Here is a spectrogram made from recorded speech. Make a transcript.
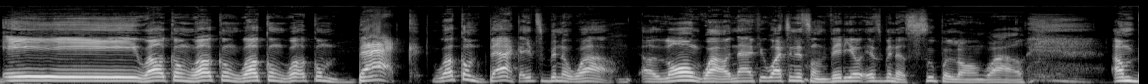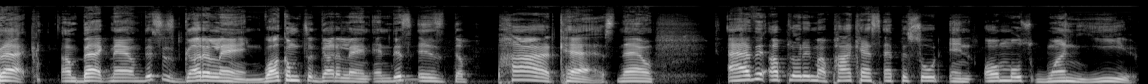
Hey, welcome, welcome, welcome, welcome back. Welcome back. It's been a while, a long while. Now, if you're watching this on video, it's been a super long while. I'm back. I'm back. Now, this is Gutterland. Welcome to Gutterland, and this is the podcast. Now, I haven't uploaded my podcast episode in almost one year.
